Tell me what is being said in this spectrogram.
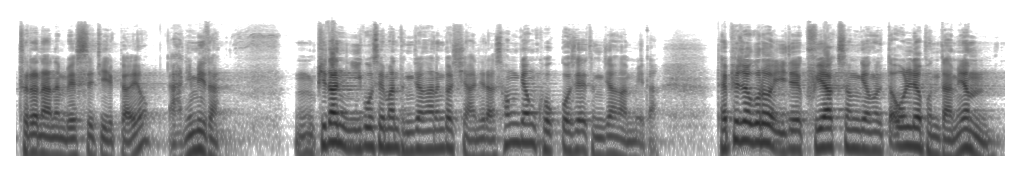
드러나는 메시지일까요? 아닙니다. 음, 비단 이곳에만 등장하는 것이 아니라 성경 곳곳에 등장합니다. 대표적으로 이제 구약 성경을 떠올려 본다면 음,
